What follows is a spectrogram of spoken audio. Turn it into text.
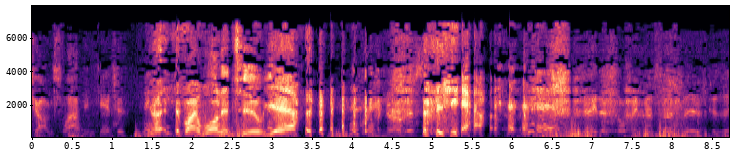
Reach out and slap him, can't you? If I wanted to, yeah. Are you nervous? yeah. Okay, that's don't make those sudden moves because they.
